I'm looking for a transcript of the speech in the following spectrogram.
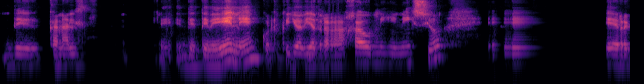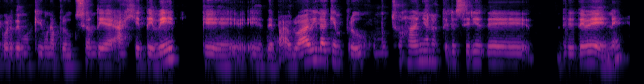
de, canal de TVN, con los que yo había trabajado en mis inicios. Eh, eh, recordemos que es una producción de AGTV, que es de Pablo Ávila, quien produjo muchos años las teleseries de, de TVN.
